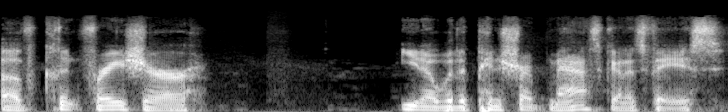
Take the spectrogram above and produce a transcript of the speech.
of Clint Frazier, you know, with a pinstripe mask on his face,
